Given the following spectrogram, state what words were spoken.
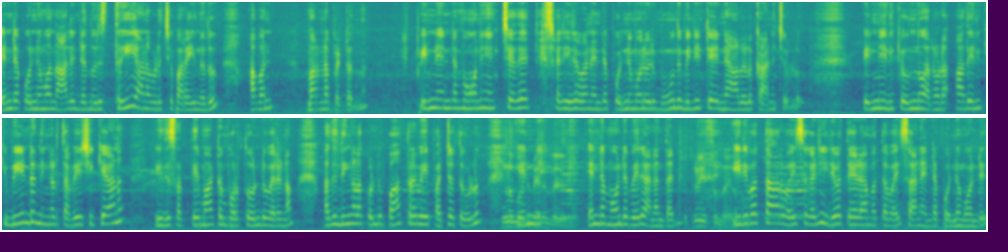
എന്റെ പൊന്നുമോൻ നാലിന്റെ ഒരു സ്ത്രീയാണ് വിളിച്ച് പറയുന്നത്. അവൻ മരണപ്പെട്ടെന്ന്. പിന്നെ എന്റെ മോനെ ചെതേറ്റ ശരീരമാണ് എന്റെ പൊന്നുമോൻ ഒരു മൂന്ന് മിനിറ്റ് എന്നെ ആളുകൾ കാണിച്ചുള്ളൂ. പിന്നെ എനിക്കൊന്നും അറിഞ്ഞൂടാ അതെനിക്ക് വീണ്ടും നിങ്ങളുടെ അപേക്ഷിക്കുകയാണ്. ഇത് സത്യമായിട്ടും പുറത്തു കൊണ്ടുവരണം. അത് നിങ്ങളെ കൊണ്ട് മാത്രമേ പറ്റത്തുള്ളൂ. എന്റെ എന്റെ മോന്റെ പേര് അനന്തൻ. ഇരുപത്താറ് വയസ്സ് കഴിഞ്ഞ് ഇരുപത്തേഴാമത്തെ വയസ്സാണ് എന്റെ പൊന്നുമോന്റെ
